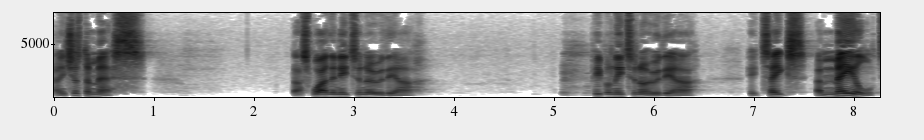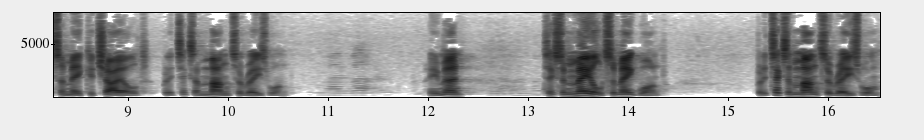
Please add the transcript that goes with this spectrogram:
And it's just a mess. That's why they need to know who they are. People need to know who they are. It takes a male to make a child, but it takes a man to raise one. Amen? It takes a male to make one, but it takes a man to raise one.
